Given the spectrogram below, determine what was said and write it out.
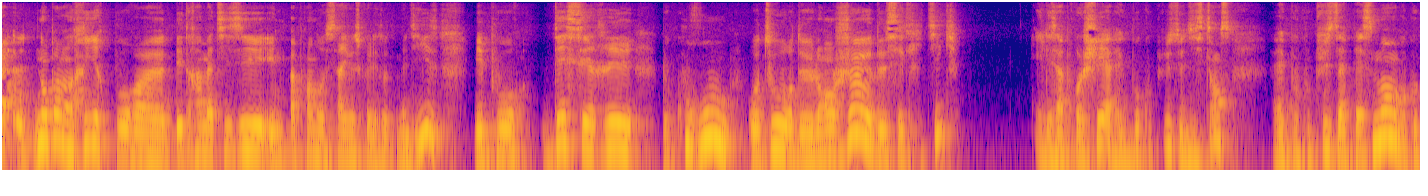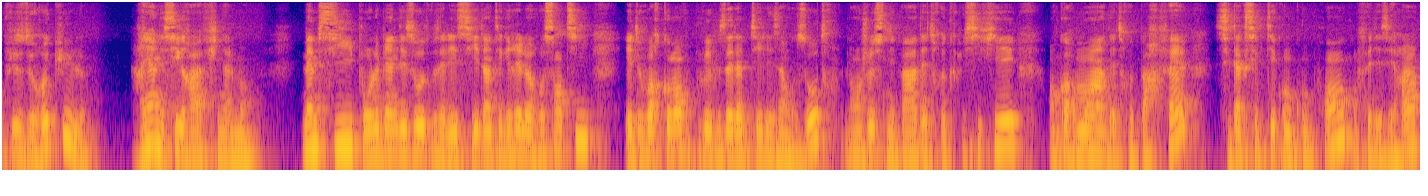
euh, non pas en rire pour euh, dédramatiser et ne pas prendre au sérieux ce que les autres me disent, mais pour desserrer le courroux autour de l'enjeu de ces critiques et les approcher avec beaucoup plus de distance, avec beaucoup plus d'apaisement, beaucoup plus de recul. Rien n'est si grave finalement. Même si, pour le bien des autres, vous allez essayer d'intégrer leurs ressentis et de voir comment vous pouvez vous adapter les uns aux autres, l'enjeu, ce n'est pas d'être crucifié, encore moins d'être parfait, c'est d'accepter qu'on comprend, qu'on fait des erreurs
